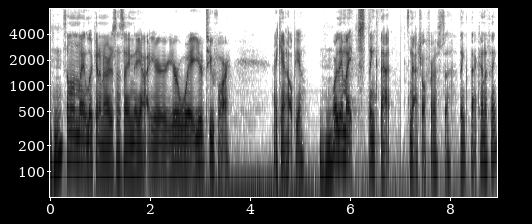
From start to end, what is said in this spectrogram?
Mm-hmm. Someone might look at an artist and say, "Yeah, you're you're way you're too far. I can't help you," mm-hmm. or they might just think that it's natural for us to think that kind of thing,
